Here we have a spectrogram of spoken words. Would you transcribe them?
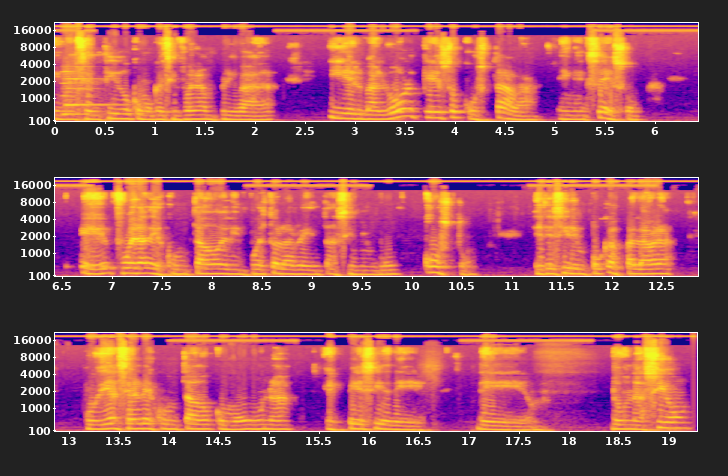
en el sentido como que si fueran privadas. Y el valor que eso costaba en exceso eh, fuera descontado del impuesto a la renta sin ningún costo. Es decir, en pocas palabras, podía ser descontado como una especie de, donación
